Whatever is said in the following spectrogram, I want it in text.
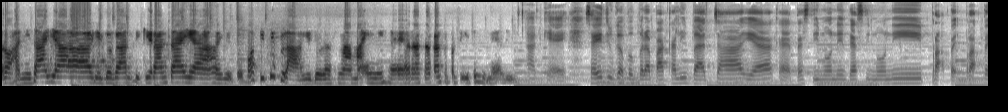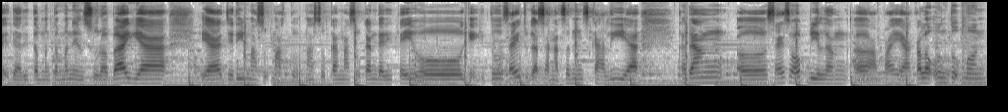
rohani saya gitu kan pikiran saya gitu. Positif lah gitu lah selama ini. Saya rasakan seperti itu Bu Meli. Oke, okay. saya juga beberapa kali baca ya kayak testimoni-testimoni praktek-praktek dari teman-teman yang Surabaya ya. Jadi masuk masuk masukan masukan dari Theo kayak gitu. Saya juga sangat senang sekali ya. Kadang uh, saya selalu bilang uh, apa ya kalau untuk men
